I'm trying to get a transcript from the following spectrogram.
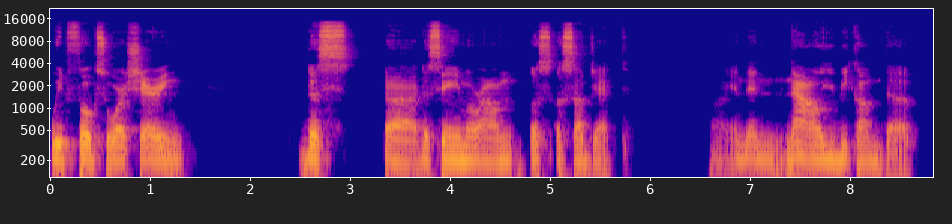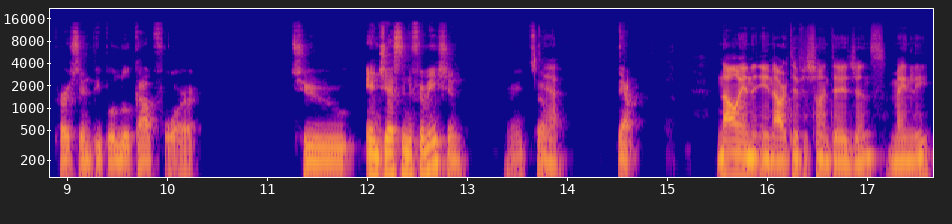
with folks who are sharing this uh, the same around a, a subject, uh, and then now you become the person people look out for to ingest information, right? So yeah, yeah. Now in in artificial intelligence mainly,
